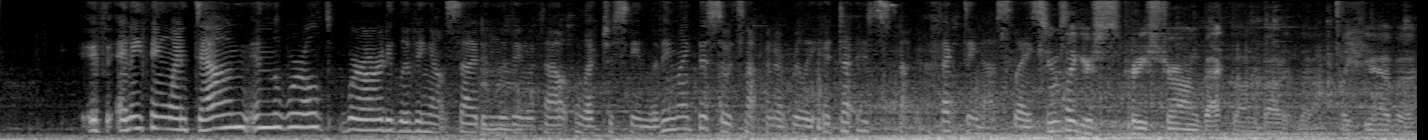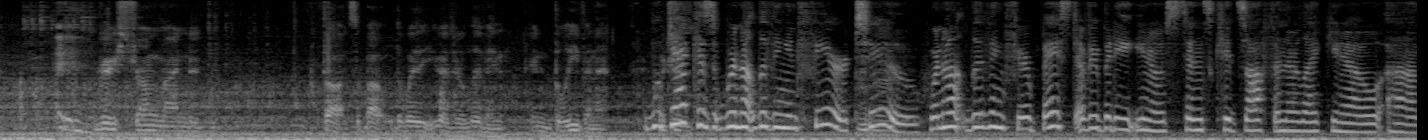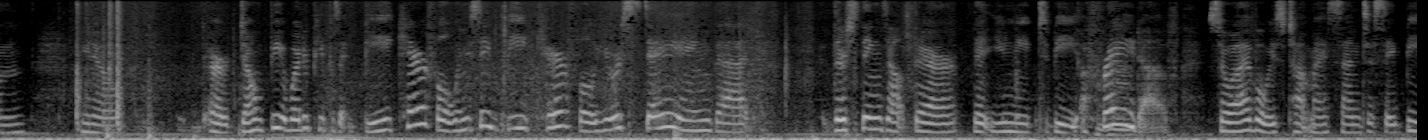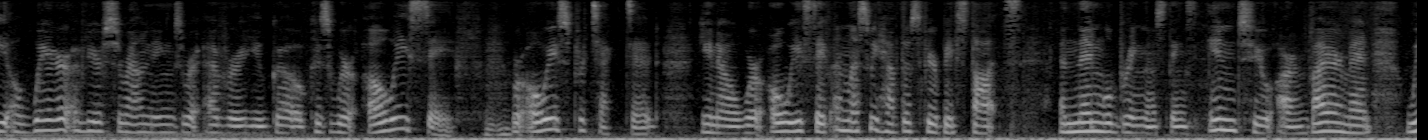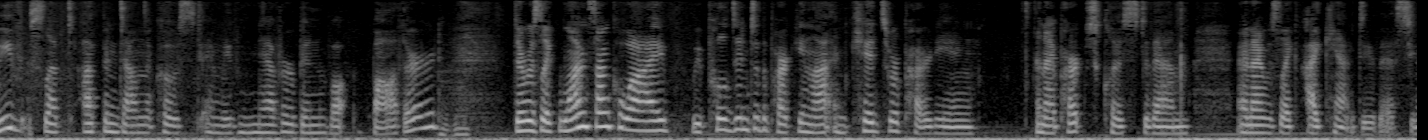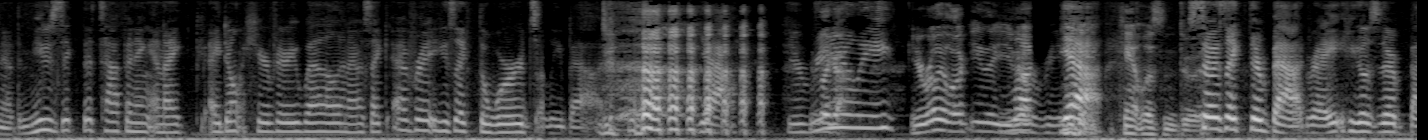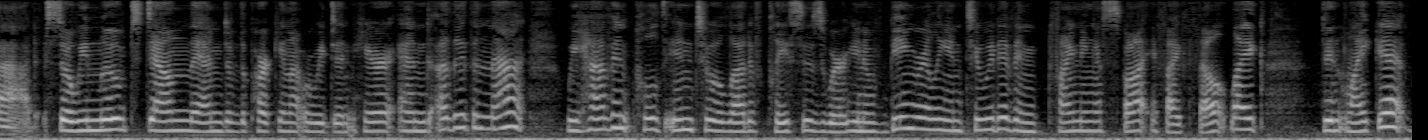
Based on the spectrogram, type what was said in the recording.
if anything went down in the world, we're already living outside and living without electricity and living like this, so it's not going to really it do, it's not affecting us like Seems like you're pretty strong backbone about it, though. Like you have a very strong-minded thoughts about the way that you guys are living and believe in it. Well, yeah, because we're not living in fear too. We're not living fear based. Everybody, you know, sends kids off, and they're like, you know, um, you know, or don't be. What do people say? Be careful. When you say be careful, you're saying that there's things out there that you need to be mm-hmm. afraid of. So I've always taught my son to say, be aware of your surroundings wherever you go, because we're always safe. Mm-hmm. We're always protected. You know, we're always safe unless we have those fear based thoughts. And then we'll bring those things into our environment. We've slept up and down the coast and we've never been bo- bothered. Mm-hmm. There was like once on Kauai, we pulled into the parking lot and kids were partying. And I parked close to them and I was like I can't do this you know the music that's happening and I I don't hear very well and I was like Everett he's like the words are really bad yeah you're He's like, uh, really You're really lucky that you Luck- don't. yeah. can't listen to it. so it's like they're bad, right? He goes, they're bad. So we moved down the end of the parking lot where we didn't hear. And other than that, we haven't pulled into a lot of places where, you know, being really intuitive and finding a spot if I felt like didn't like it,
